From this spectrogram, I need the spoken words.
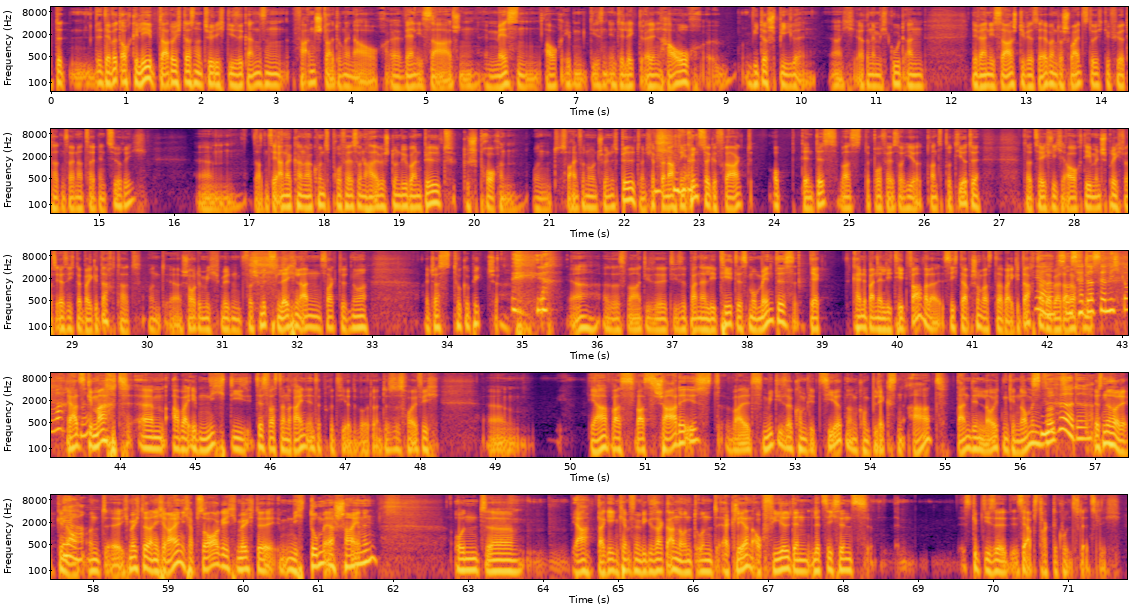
Der, wird auch gelebt, dadurch, dass natürlich diese ganzen Veranstaltungen auch, äh, Vernissagen, Messen, auch eben diesen intellektuellen Hauch äh, widerspiegeln. Ja, ich erinnere mich gut an eine Vernissage, die wir selber in der Schweiz durchgeführt hatten, seinerzeit in Zürich. Ähm, da hatten sie anerkannter Kunstprofessor eine halbe Stunde über ein Bild gesprochen und es war einfach nur ein schönes Bild. Und ich habe danach den Künstler gefragt, ob denn das, was der Professor hier transportierte, tatsächlich auch dem entspricht, was er sich dabei gedacht hat. Und er schaute mich mit einem verschmitzten Lächeln an und sagte nur, I just took a picture. Ja. ja, also es war diese, diese Banalität des Momentes, der keine Banalität war, weil er sich da schon was dabei gedacht hat. Ja, aber sonst darauf- hätte er es ja nicht gemacht. er hat es ne? gemacht, ähm, aber eben nicht die, das, was dann rein interpretiert wurde. Und das ist häufig, ähm, ja, was, was schade ist, weil es mit dieser komplizierten und komplexen Art dann den Leuten genommen Das ist eine wird. Hürde. Das ist eine Hürde, genau. Ja. Und äh, ich möchte da nicht rein, ich habe Sorge, ich möchte nicht dumm erscheinen. Und äh, ja, dagegen kämpfen wir, wie gesagt, an und, und erklären auch viel, denn letztlich sind es, es gibt diese sehr abstrakte Kunst letztlich.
